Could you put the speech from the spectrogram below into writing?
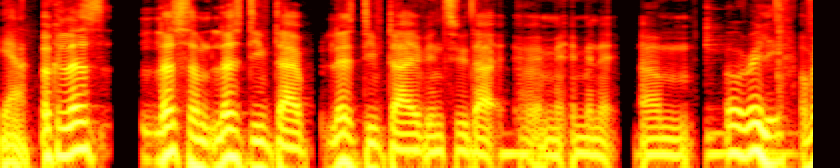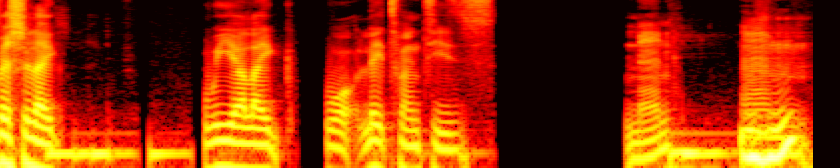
yeah. Okay, let's let's um let's deep dive let's deep dive into that in a minute. Um, oh really? obviously, like we are like what late twenties men, um,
